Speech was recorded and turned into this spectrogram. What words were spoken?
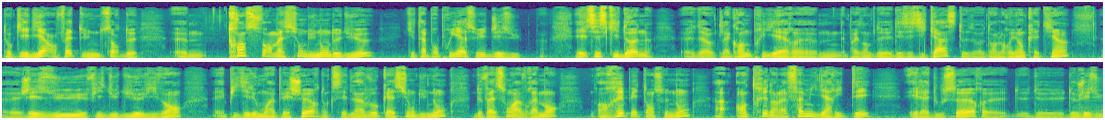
Donc il y a en fait une sorte de euh, transformation du nom de Dieu qui est approprié à celui de Jésus. Et c'est ce qui donne euh, donc la grande prière, par exemple, des Hésicastes dans l'Orient chrétien. Jésus, fils du Dieu vivant, aie pitié de moi pécheur. Donc c'est l'invocation du nom de façon à vraiment, en répétant ce nom, à entrer dans la familiarité et la douceur de Jésus.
